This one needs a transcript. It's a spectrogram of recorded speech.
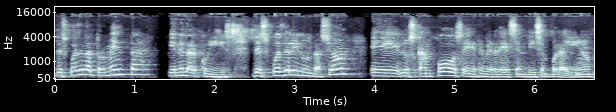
Después de la tormenta viene el arco iris. Después de la inundación, eh, los campos eh, reverdecen, dicen por ahí, ¿no?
